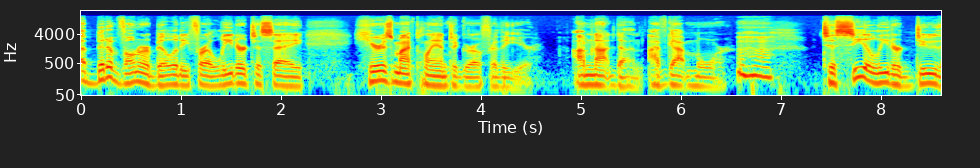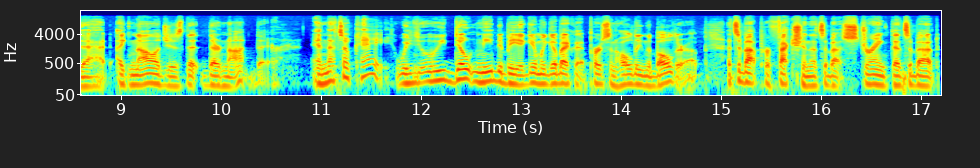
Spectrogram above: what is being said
a bit of vulnerability for a leader to say, "Here's my plan to grow for the year. I'm not done. I've got more." Mm-hmm. To see a leader do that acknowledges that they're not there. And that's okay. We, we don't need to be, again, we go back to that person holding the boulder up. That's about perfection. That's about strength. That's about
